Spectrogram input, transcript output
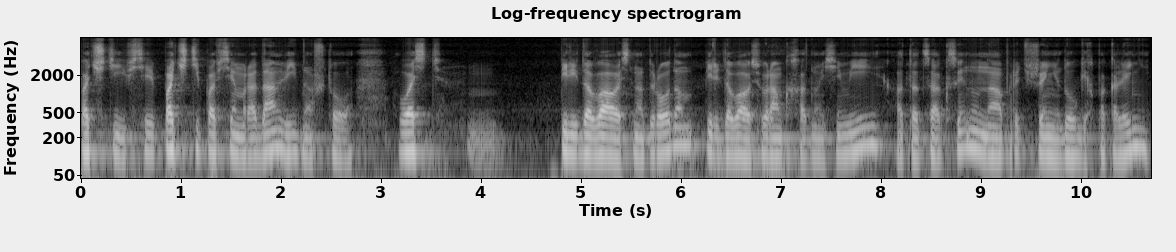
почти, все, почти по всем родам видно, что власть передавалась над родом, передавалась в рамках одной семьи, от отца к сыну на протяжении долгих поколений.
